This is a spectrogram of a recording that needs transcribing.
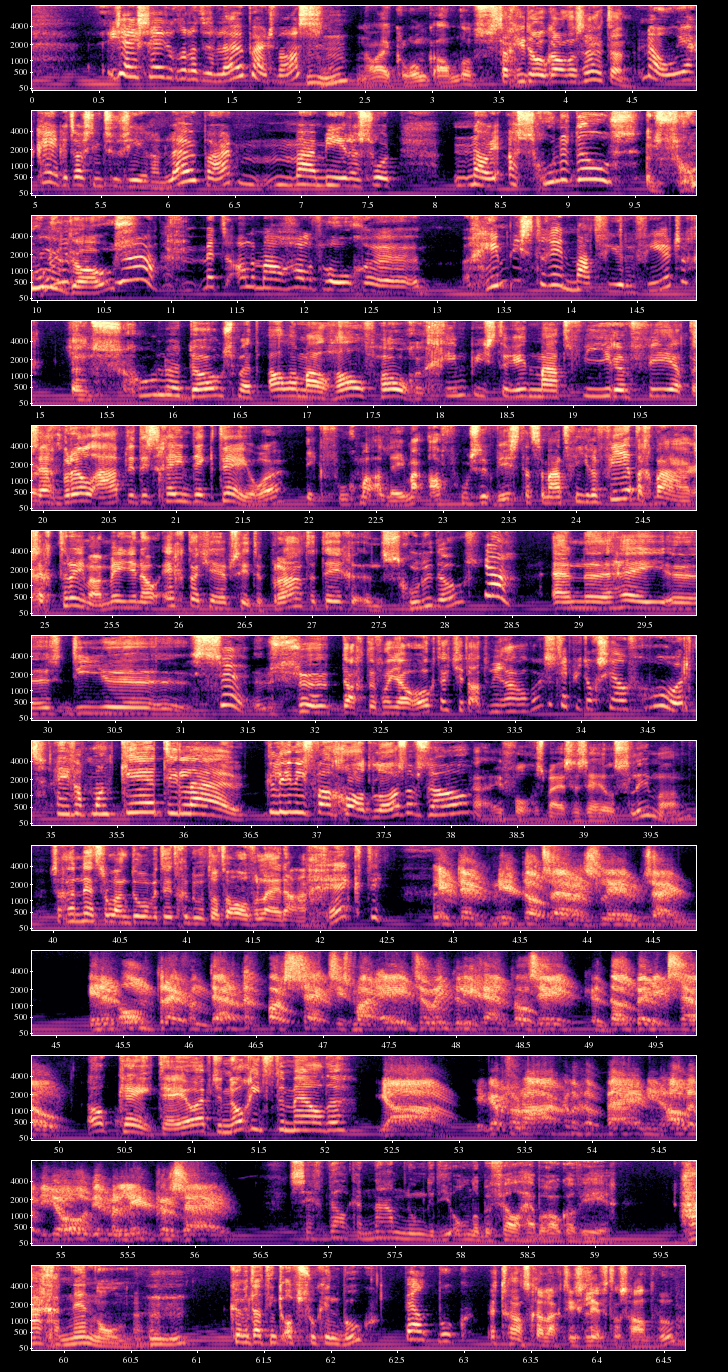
Jij zei toch dat het een luipaard was? Mm -hmm. Nou, hij klonk anders. Zag je er ook anders uit dan? Nou, ja, kijk, het was niet zozeer een luipaard, maar meer een soort, nou ja, een schoenendoos. Een schoenendoos? Ja, met allemaal halfhoge gimpies erin, maat 44. Een schoenendoos met allemaal halfhoge gimpies erin, maat 44. Zeg, brulaap, dit is geen dicté, hoor. Ik vroeg me alleen maar af hoe ze wist dat ze maat 44 waren. Zeg, Trema, meen je nou echt dat je hebt zitten praten tegen een schoenendoos? Ja. En uh, hij, uh, die... Uh, ze. Ze dachten van jou ook dat je de admiraal was? Dat heb je toch zelf gehoord? Hé, hey, wat mankeert die lui? Klinisch van God los of zo? Ja, volgens mij zijn ze heel slim, man. Ze gaan net zo lang door met dit gedoe tot ze overlijden aan gekte. Ik denk niet dat ze erg slim zijn. In een omtrek van 30 paar seks is maar één zo intelligent als ik. En dat ben ik zelf. Oké, okay, Theo, heb je nog iets te melden? Ja, ik heb zo'n akelige pijn in alle dioden in mijn linkerzij. Zeg, welke naam noemde die onderbevelhebber ook alweer? Hagenennon. Mm -hmm. Kunnen we dat niet opzoeken in het boek? Welk boek? Het Transgalactisch Liftershandboek.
